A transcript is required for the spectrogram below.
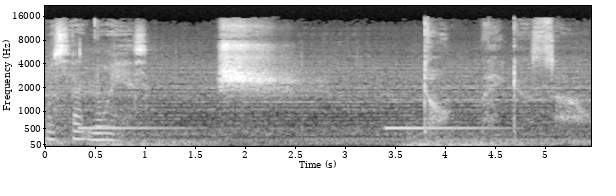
What's that noise? Shh. Don't make a sound.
